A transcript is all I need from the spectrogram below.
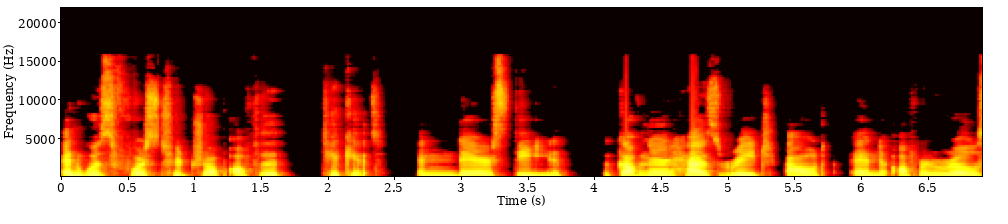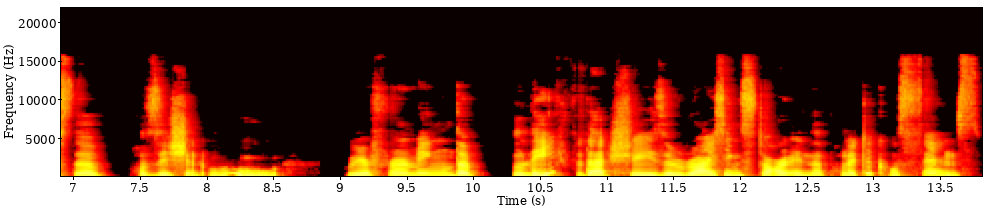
and was forced to drop off the ticket in their stead. The governor has reached out and offered Rose the position. Ooh, reaffirming the belief that she is a rising star in the political sense.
